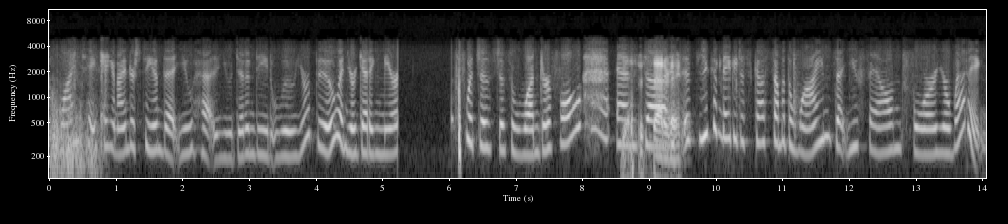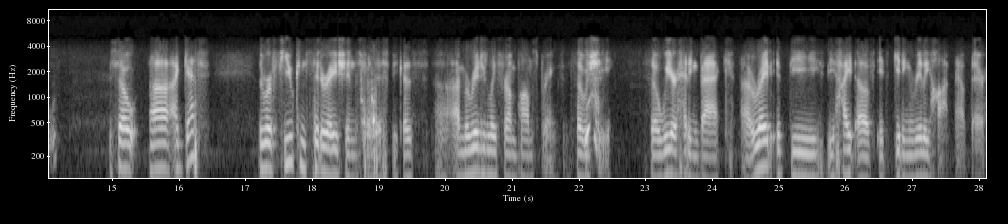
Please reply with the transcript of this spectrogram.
wine tasting, and I understand that you ha- you did indeed woo your boo, and you're getting married, which is just wonderful. And this uh, if, if you could maybe discuss some of the wines that you found for your wedding. So uh, I guess there were a few considerations for this because uh, I'm originally from Palm Springs, and so is Yeah. she. So we are heading back uh, right at the the height of it's getting really hot out there.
